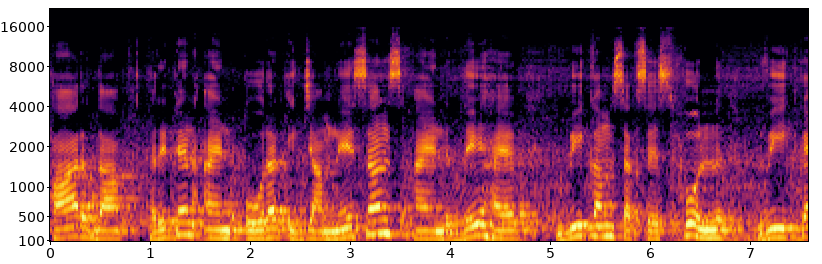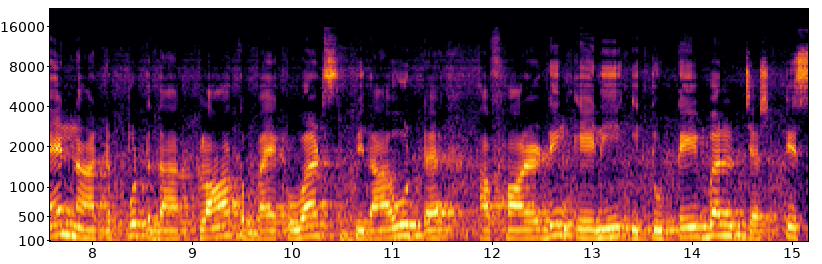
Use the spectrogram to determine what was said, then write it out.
for the written and oral examinations and they have become successful we cannot put the clock backwards without affording any equitable justice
